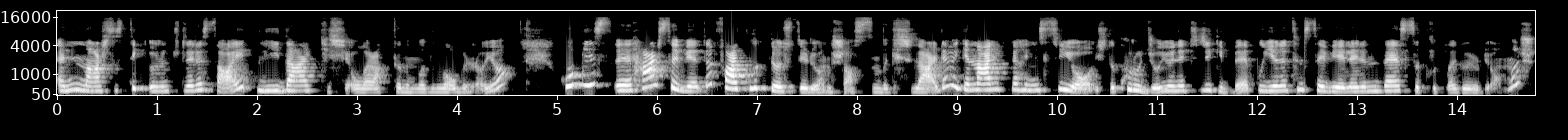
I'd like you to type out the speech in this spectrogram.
hani narsistik örüntülere sahip lider kişi olarak tanımladı Logan Roy'u. Hubris e, her seviyede farklılık gösteriyormuş aslında kişilerde ve genellikle hani CEO, işte kurucu, yönetici gibi bu yönetim seviyelerinde sıklıkla görülüyormuş.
